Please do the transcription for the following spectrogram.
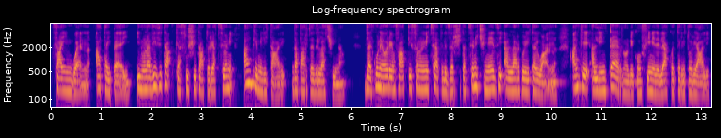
Tsai Ing-wen, a Taipei, in una visita che ha suscitato reazioni anche militari da parte della Cina. Da alcune ore infatti sono iniziate le esercitazioni cinesi al largo di Taiwan, anche all'interno dei confini delle acque territoriali,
